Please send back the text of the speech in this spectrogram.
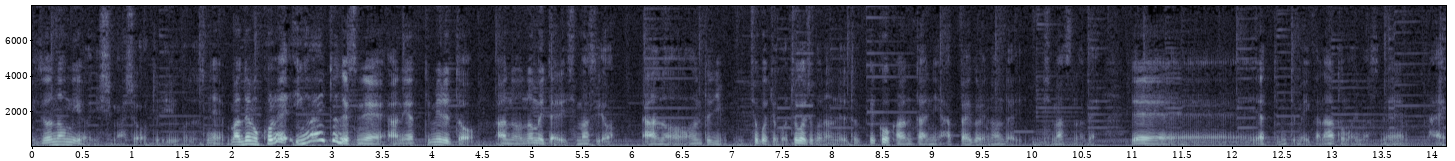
水を飲むようにしましょうということですね。まあでもこれ意外とですねあのやってみるとあの飲めたりしますよ。あの本当にちょこちょこちょこちょこ飲んでると結構簡単に8杯ぐらい飲んだりしますので。でやってみてもいいかなと思いますね。はい。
